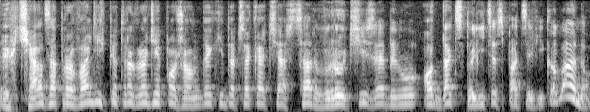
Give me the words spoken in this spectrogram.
chciał zaprowadzić w Piotrogrodzie porządek i doczekać aż car wróci, żeby mu oddać stolicę spacyfikowaną.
